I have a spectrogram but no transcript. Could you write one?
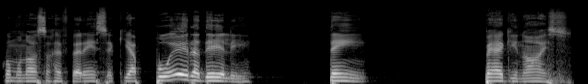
como nossa referência que a poeira dele tem pega em nós?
